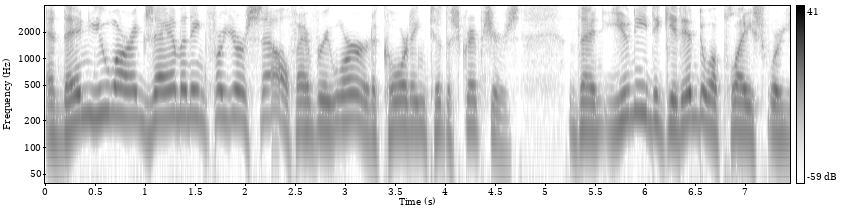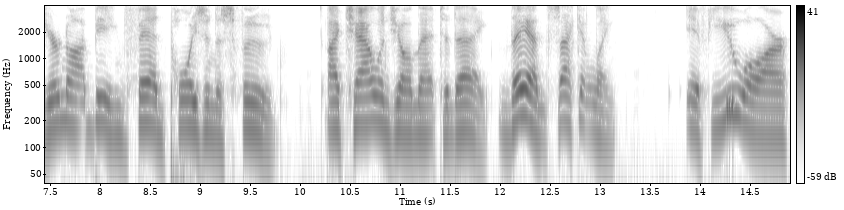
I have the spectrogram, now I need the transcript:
And then you are examining for yourself every word according to the Scriptures. Then you need to get into a place where you're not being fed poisonous food. I challenge you on that today. Then, secondly, if you are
